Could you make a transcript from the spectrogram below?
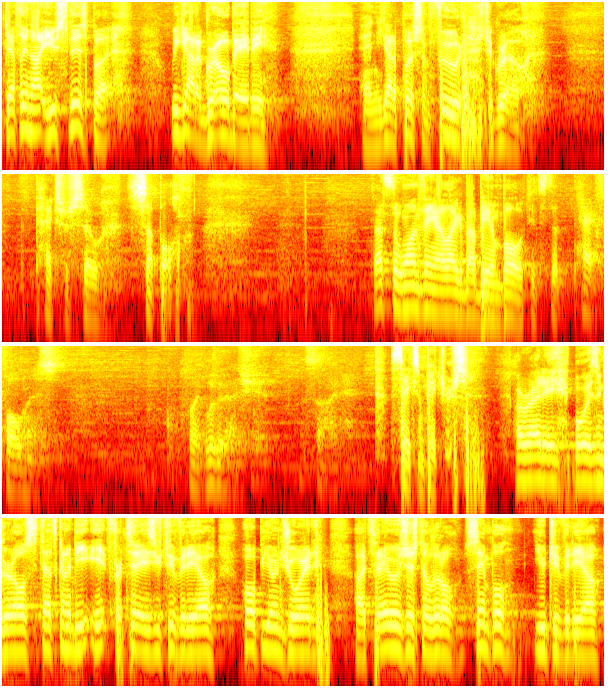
Definitely not used to this, but we gotta grow, baby. And you gotta put some food to grow. The pecs are so supple. That's the one thing I like about being bulked. It's the pec fullness. Like, look at that shit. Side. Let's take some pictures. Alrighty, boys and girls, that's gonna be it for today's YouTube video. Hope you enjoyed. Uh, today was just a little simple YouTube video,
